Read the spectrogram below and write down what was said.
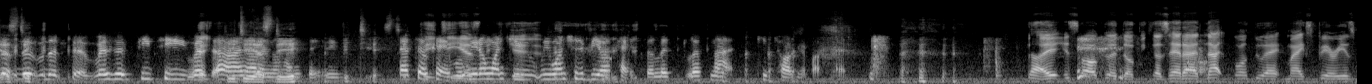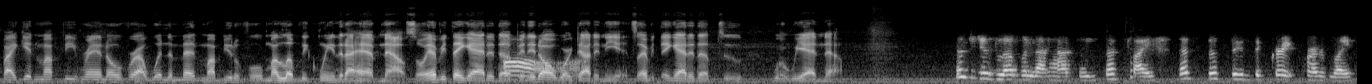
Was it, was it- was it PT? Was, uh, I don't know how to PTSD. say it. PTSD. That's okay. Well, we don't want you. We want you to be okay. So let's let's not keep talking about that. No, it's all good though because had I not gone through my experience by getting my feet ran over, I wouldn't have met my beautiful, my lovely queen that I have now. So everything added up, and it all worked out in the end. So everything added up to where we at now. Don't you just love when that happens? That's life. That's that's the, the great part of life.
